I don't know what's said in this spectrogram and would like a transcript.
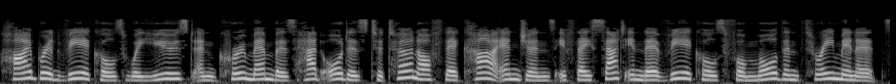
Hybrid vehicles were used and crew members had orders to turn off their car engines if they sat in their vehicles for more than three minutes.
